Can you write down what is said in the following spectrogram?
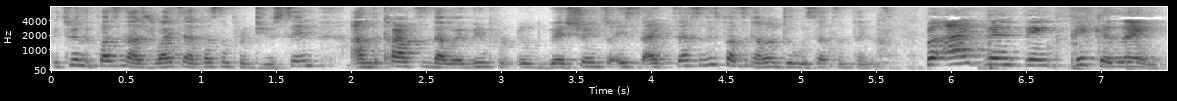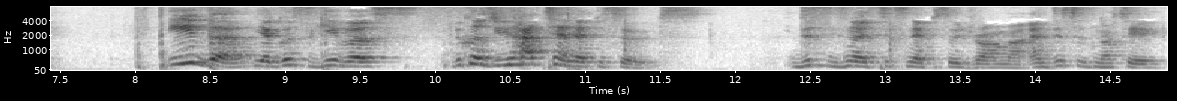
between the person that's writing and the person producing, and the characters that we're being we're showing. So it's like this person cannot deal with certain things. But I then think pick a lane. Either you're going to give us because you have ten episodes. This is not a sixteen episode drama, and this is not a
